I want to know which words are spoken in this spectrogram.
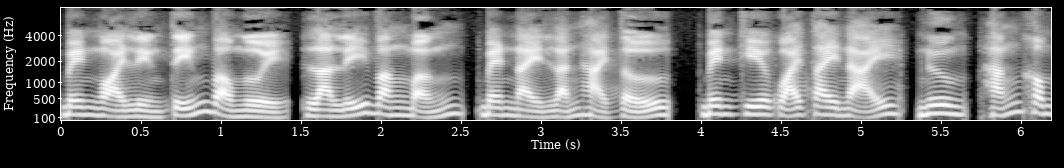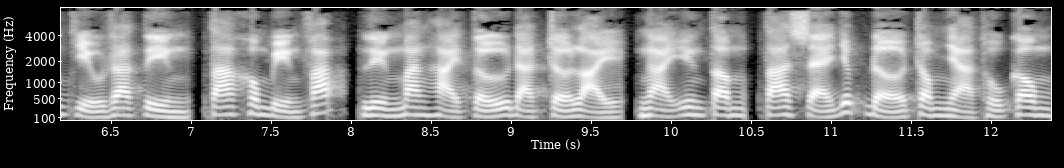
bên ngoài liền tiến vào người, là Lý Văn Mẫn, bên này lãnh hài tử, bên kia quải tay nải, nương, hắn không chịu ra tiền, ta không biện pháp, liền mang hài tử đã trở lại, ngài yên tâm, ta sẽ giúp đỡ trong nhà thủ công,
